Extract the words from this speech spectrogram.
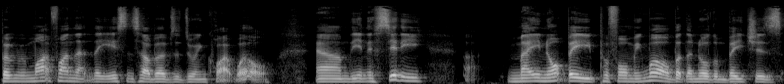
but we might find that the eastern suburbs are doing quite well. Um, the inner city uh, may not be performing well, but the northern beaches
